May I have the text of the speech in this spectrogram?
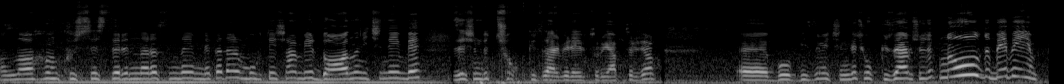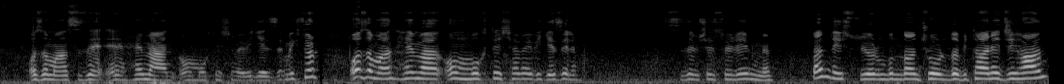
Allah'ım kuş seslerinin arasındayım. Ne kadar muhteşem bir doğanın içindeyim ve size şimdi çok güzel bir ev turu yaptıracağım. Ee, bu bizim için de çok güzel bir çocuk. Ne oldu bebeğim? O zaman size e, hemen o muhteşem evi gezdirmek istiyorum. O zaman hemen o muhteşem evi gezelim. Size bir şey söyleyeyim mi? Ben de istiyorum bundan Çorlu'da bir tane Cihan.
